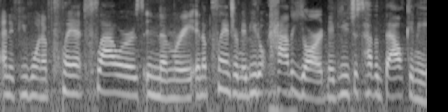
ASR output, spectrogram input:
And if you want to plant flowers in memory in a planter, maybe you don't have a yard, maybe you just have a balcony.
